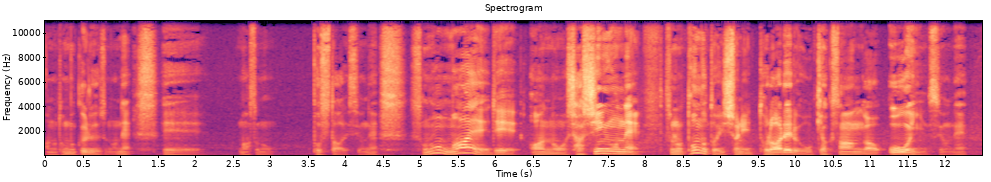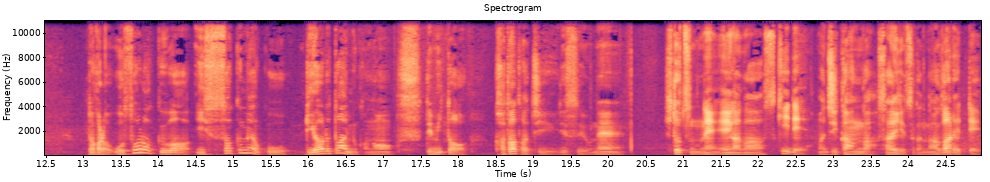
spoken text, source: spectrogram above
あのトム・クルーズのね、えーまあそのポスターですよね。その前であの写真をねそのトムと一緒に撮られるお客さんが多いんですよね。だからおそらくは1作目はこうリアルタイムかな？で見た方たちですよね。一つのね映画が好きで、まあ、時間が歳月が流れて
